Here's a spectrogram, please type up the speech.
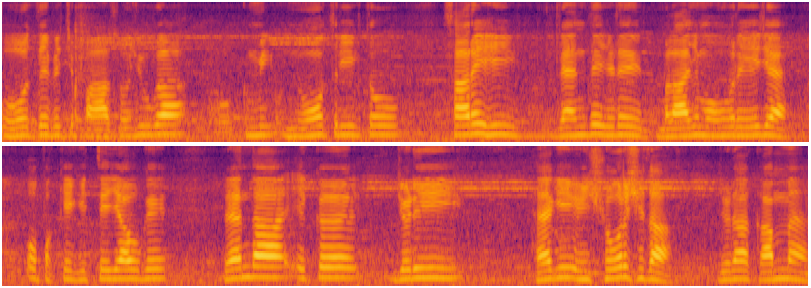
ਉਸ ਦੇ ਵਿੱਚ ਪਾਸ ਹੋ ਜਾਊਗਾ। ਕਮੀ- 9 ਤਰੀਕ ਤੋਂ ਸਾਰੇ ਹੀ ਰਹਿੰਦੇ ਜਿਹੜੇ ਮੁਲਾਜ਼ਮ ਓਵਰ ਏਜ ਹੈ ਉਹ ਪੱਕੇ ਕੀਤੇ ਜਾਓਗੇ ਰਹਿੰਦਾ ਇੱਕ ਜਿਹੜੀ ਹੈਗੀ ਇੰਸ਼ੋਰੈਂਸ ਦਾ ਜਿਹੜਾ ਕੰਮ ਹੈ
